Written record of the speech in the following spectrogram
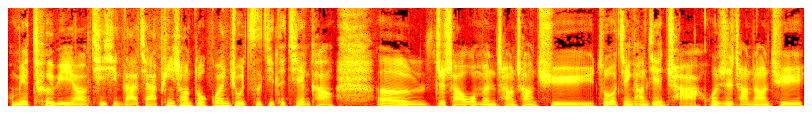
我们也特别要提醒大家，平常多关注自己的健康。呃，至少我们常常去做健康检查，或者是常常去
